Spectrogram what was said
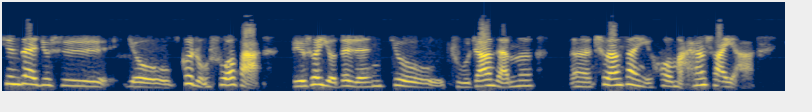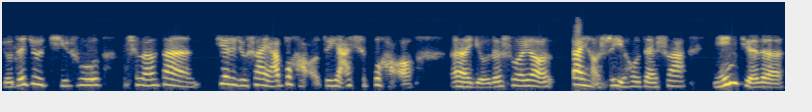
现在就是有各种说法，比如说有的人就主张咱们呃吃完饭以后马上刷牙，有的就提出吃完饭接着就刷牙不好，对牙齿不好。呃，有的说要半小时以后再刷。您觉得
